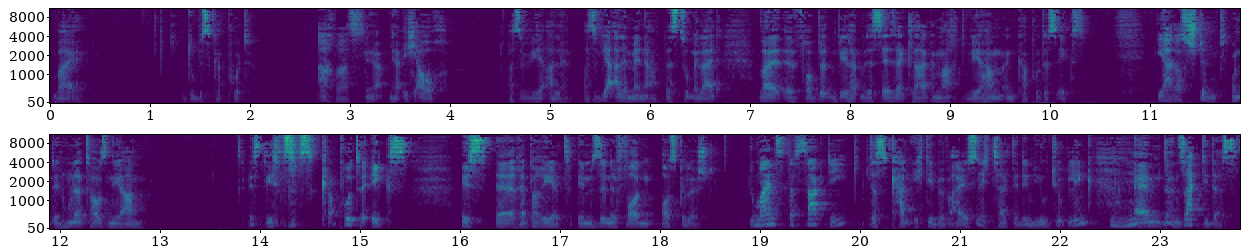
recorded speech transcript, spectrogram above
weil du bist kaputt. Ach was. Ja, ja, ich auch. Also wir alle. Also wir alle Männer. Das tut mir leid, weil äh, Frau Birkenbiel hat mir das sehr, sehr klar gemacht. Wir haben ein kaputtes X. Ja, das stimmt. Und in 100.000 Jahren ist dieses kaputte X ist äh, repariert im Sinne von ausgelöscht. Du meinst, das sagt die? Das kann ich dir beweisen. Ich zeige dir den YouTube-Link. Ähm, dann sagt die das.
